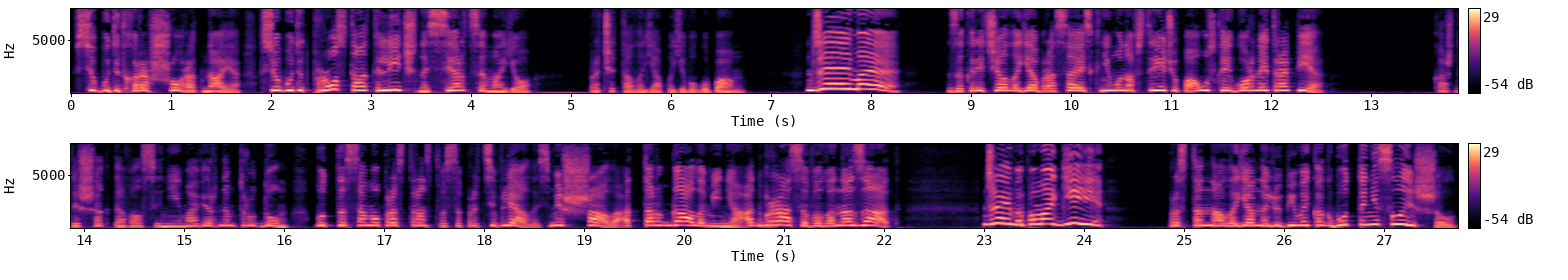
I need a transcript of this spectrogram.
«Все будет хорошо, родная, все будет просто отлично, сердце мое!» — прочитала я по его губам. «Джейме!» — закричала я, бросаясь к нему навстречу по узкой горной тропе. Каждый шаг давался неимоверным трудом, будто само пространство сопротивлялось, мешало, отторгало меня, отбрасывало назад. Джейма, помоги!» Простонала я на любимый, как будто не слышал.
